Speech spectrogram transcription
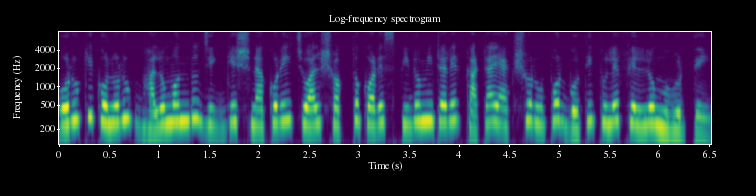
অরুকে কোনরূপ ভালোমন্দ জিজ্ঞেস না করেই চোয়াল শক্ত করে স্পিডোমিটারের কাটায় একশোর উপর গতি তুলে ফেলল মুহূর্তেই।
